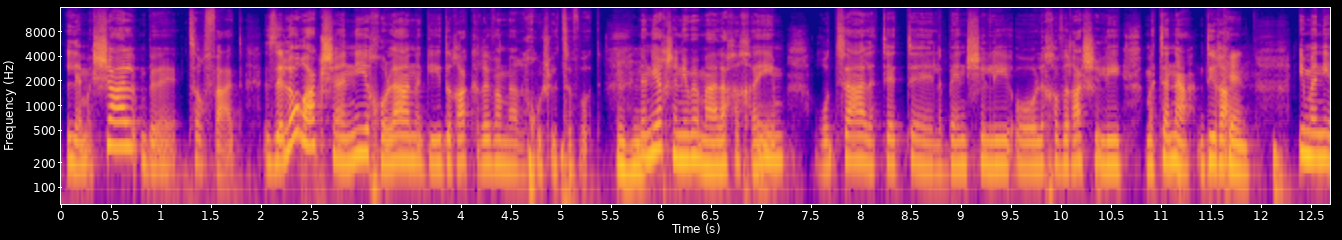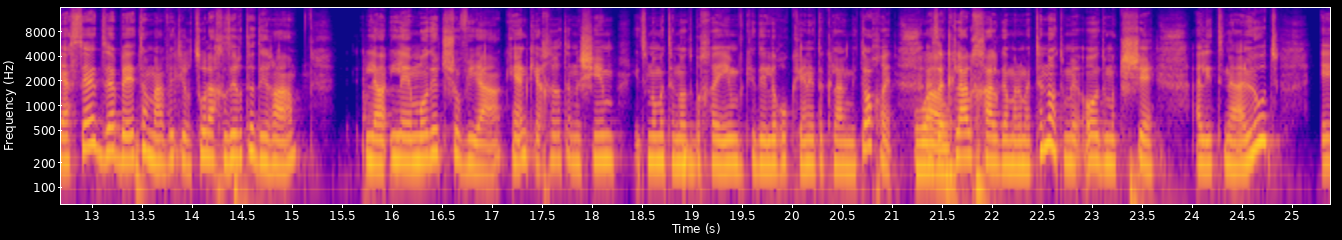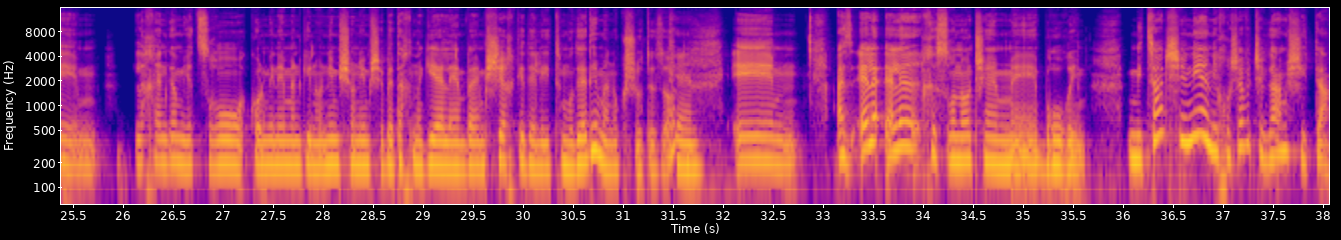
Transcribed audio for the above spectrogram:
למשל, בצרפת, זה לא רק שאני יכולה, נגיד, רק רבע מהרכוש לצוות. נניח שאני במהלך החיים רוצה לתת אה, לבן שלי או לחברה שלי מתנה, דירה. כן. אם אני אעשה את זה בעת המוות, ירצו להחזיר את הדירה, לאמוד את שוויה, כן? כי אחרת אנשים ייתנו מתנות בחיים כדי לרוקן את הכלל מתוכן. וואו. אז הכלל חל גם על מתנות, מאוד מקשה על התנהלות. אמ, לכן גם יצרו כל מיני מנגנונים שונים שבטח נגיע אליהם בהמשך כדי להתמודד עם הנוקשות הזאת. כן. אמ, אז אלה, אלה חסרונות שהם אה, ברורים. מצד שני, אני חושבת שגם שיטה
